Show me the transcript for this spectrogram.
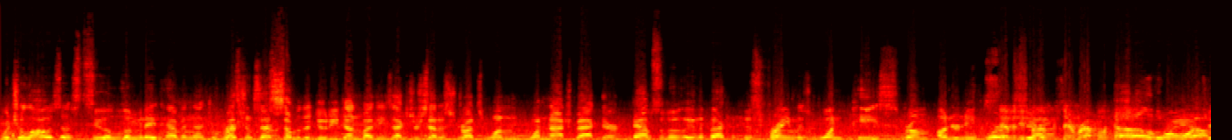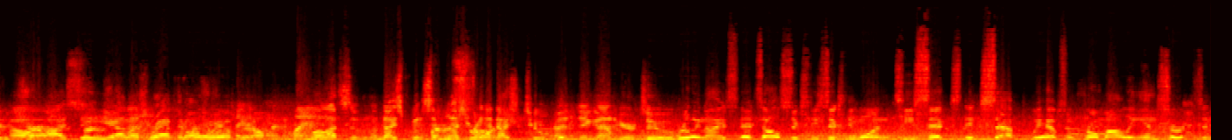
which allows us to eliminate having that compression. That's, that's some of the duty done by these extra set of struts, one one notch back there. Absolutely, and the fact that this frame is one piece from underneath where it's sitting, replica all of the World way War up. II Oh, German I see. Yeah, that's wrapping all the way up there. Takeoff and landing. Well, that's a, a nice bit, some From the nice, really nice tube bending on here too. Really nice. It's all 6061 T6, except we have some chromoly inserts in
